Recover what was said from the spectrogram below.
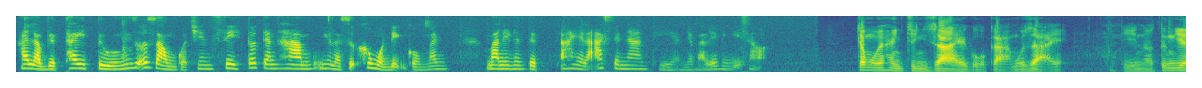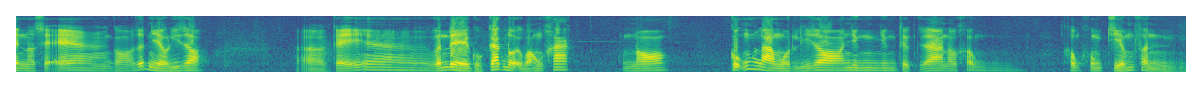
hay là việc thay tướng giữa dòng của Chelsea, Tottenham cũng như là sự không ổn định của Man Man United hay là Arsenal thì nhà báo Lê Vinh nghĩ sao ạ? trong một cái hành trình dài của cả mùa giải ấy, thì nó tự nhiên nó sẽ có rất nhiều lý do. À, cái ờ, vấn đề của các đội bóng khác nó cũng là một lý do nhưng nhưng thực ra nó không không không chiếm phần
